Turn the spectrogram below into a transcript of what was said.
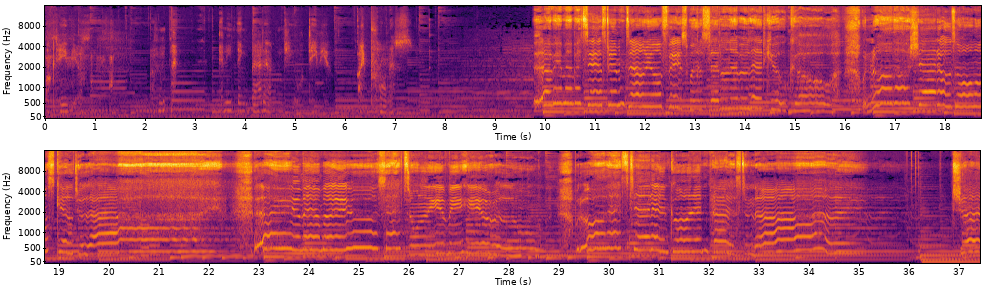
Octavia. Um, anything bad happened to you, Octavia. I promise. I remember tears streaming should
